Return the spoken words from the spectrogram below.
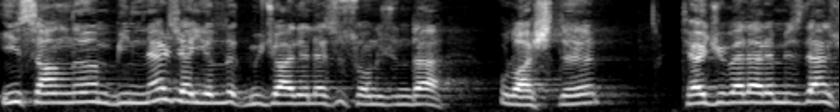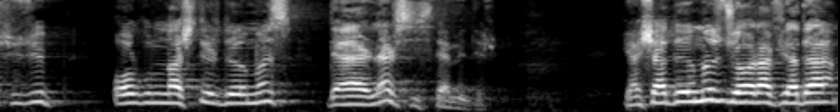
insanlığın binlerce yıllık mücadelesi sonucunda ulaştığı, tecrübelerimizden süzüp olgunlaştırdığımız değerler sistemidir. Yaşadığımız coğrafyada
